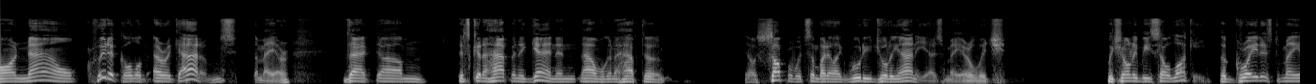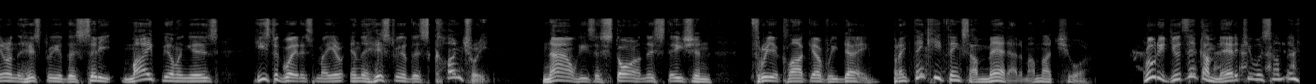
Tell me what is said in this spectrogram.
are now critical of Eric Adams, the mayor, that um, it's going to happen again, and now we're going to have to you know, suffer with somebody like Rudy Giuliani as mayor, which should only be so lucky. The greatest mayor in the history of this city. My feeling is he's the greatest mayor in the history of this country. Now he's a star on this station three o'clock every day. But I think he thinks I'm mad at him. I'm not sure. Rudy, do you think I'm mad at you or something?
